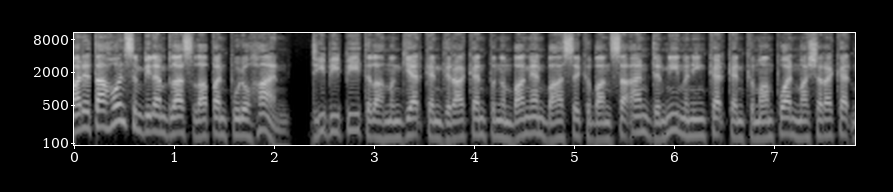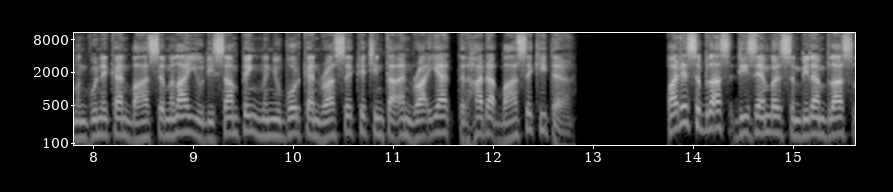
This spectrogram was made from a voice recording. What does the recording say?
Pada tahun 1980-an, DBP telah menggiatkan gerakan pengembangan bahasa kebangsaan demi meningkatkan kemampuan masyarakat menggunakan bahasa Melayu di samping menyuburkan rasa kecintaan rakyat terhadap bahasa kita. Pada 11 Disember 1987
